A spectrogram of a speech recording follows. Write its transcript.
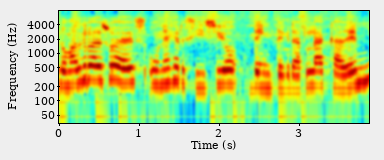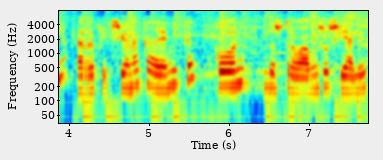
Lo más grueso es un ejercicio de integrar la academia, la reflexión académica, con los trabajos sociales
